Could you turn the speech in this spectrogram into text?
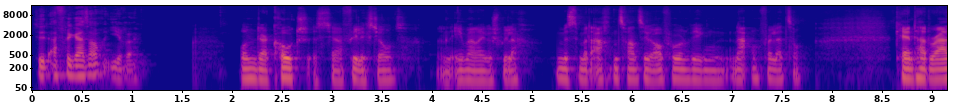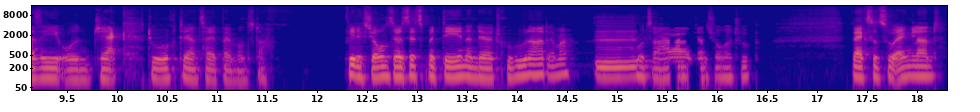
Südafrika ist auch ihre. Und der Coach ist ja Felix Jones, ein ehemaliger Spieler. Müsste mit 28 aufholen wegen Nackenverletzung. Kent hat Razi und Jack durch deren Zeit bei Monster. Felix Jones, der sitzt mit denen in der Tribüne, hat immer. Mm. Kurze Haare, ganz junger Typ. Wechselt zu England.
